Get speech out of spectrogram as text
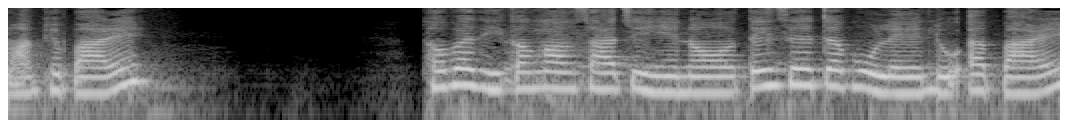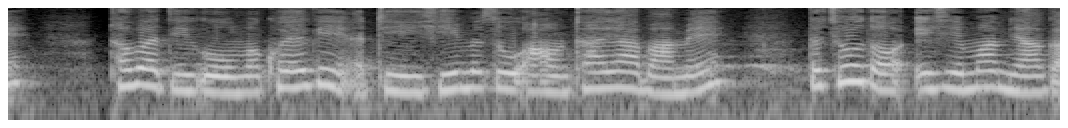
မှာဖြစ်ပါတယ်။ထောပတ်တီကောင်းကောင်းစားကြည့်ရင်တော့တိတ်ဆဲတက်ဖို့လည်းလိုအပ်ပါတယ်။ထောပတ်တီကိုမခွဲခင်အထိရေးမစိုးအောင်ထားရပါမယ်။တချို့သောအိရှင်မများက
